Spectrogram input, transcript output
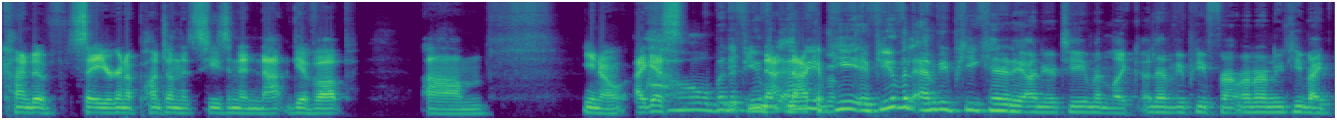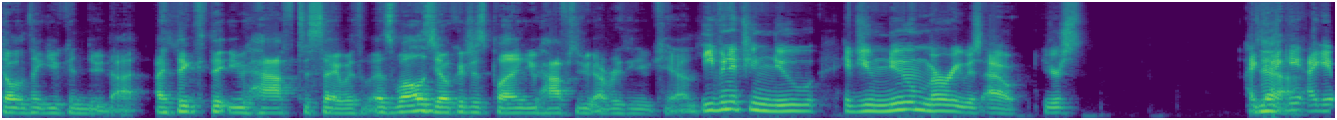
kind of say you're going to punt on the season and not give up? Um, you know, I guess. Oh, but if you have not- give MVP, if you have an MVP candidate on your team and like an MVP front runner on your team, I don't think you can do that. I think that you have to say with as well as Jokic is playing, you have to do everything you can. even if you knew if you knew Murray was out, you're. I, Yeah. I, get, I get,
